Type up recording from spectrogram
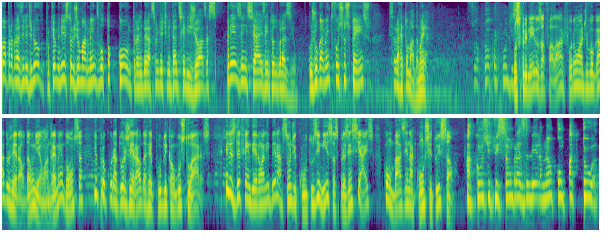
lá para Brasília de novo, porque o ministro Gilmar Mendes votou contra a liberação de atividades religiosas presenciais em todo o Brasil. O julgamento foi suspenso e será retomado amanhã. Os primeiros a falar foram o advogado-geral da União, André Mendonça, e o procurador-geral da República, Augusto Aras. Eles defenderam a liberação de cultos e missas presenciais com base na Constituição. A Constituição brasileira não compactua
